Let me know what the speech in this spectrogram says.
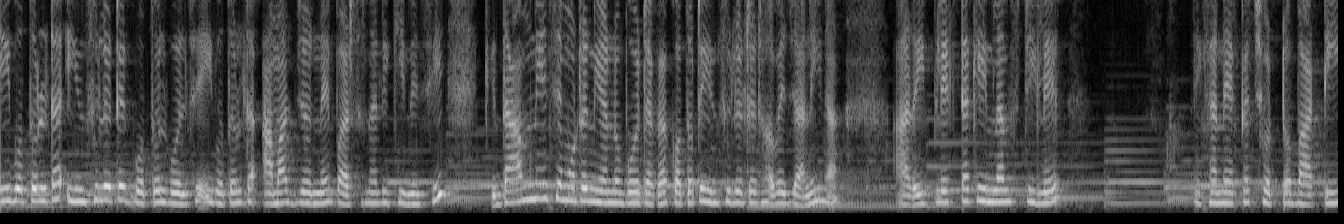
এই বোতলটা ইনসুলেটেড বোতল বলছে, এই বোতলটা আমার জন্যে পার্সোনালি কিনেছি। দাম নিয়েছে মোটা নিরানব্বই টাকা, কতটা ইনসুলেটেড হবে জানি না। আর এই প্লেটটা কিনলাম স্টিলের, এখানে একটা ছোট্ট বাটি,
